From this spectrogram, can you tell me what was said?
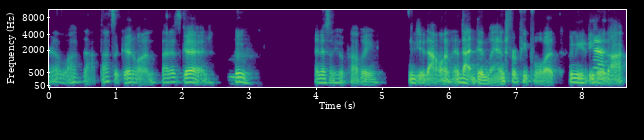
i love that that's a good one that is good mm. Ooh. i know some people probably needed that one. And that did land for people who needed to yeah. hear that.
